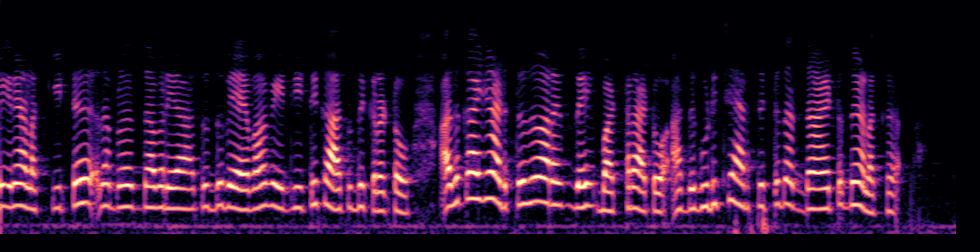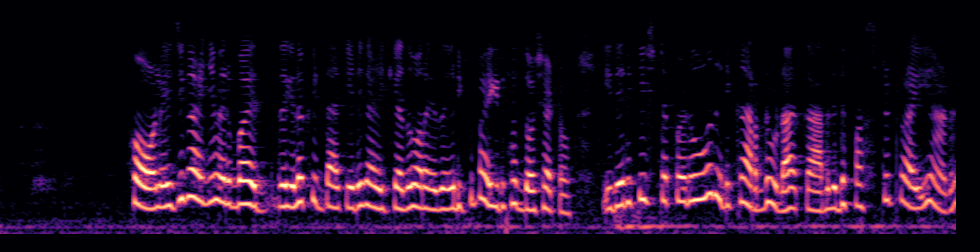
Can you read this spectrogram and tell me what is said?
ഇങ്ങനെ ഇളക്കിയിട്ട് നമ്മൾ എന്താ പറയുക അതൊന്ന് വേവാൻ വേണ്ടിയിട്ട് കാത്തു നിൽക്കണം കേട്ടോ അത് കഴിഞ്ഞ് അടുത്തത് പറയുന്നത് ബട്ടറാട്ടോ അതും കൂടി ചേർത്തിട്ട് നന്നായിട്ടൊന്ന് ഇളക്കുക. കോളേജ് കഴിഞ്ഞ് വരുമ്പോൾ എന്തെങ്കിലുമൊക്കെ ഉണ്ടാക്കിയിട്ട് കഴിക്കുക എന്ന് പറയുന്നത് എനിക്ക് ഭയങ്കര സന്തോഷം കേട്ടോ ഇതെനിക്ക് ഇഷ്ടപ്പെടുമോ എന്ന് എനിക്ക് അറിഞ്ഞുകൂടാ. കാരണം ഇതിന്റെ ഫസ്റ്റ് ട്രൈ ആണ്.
